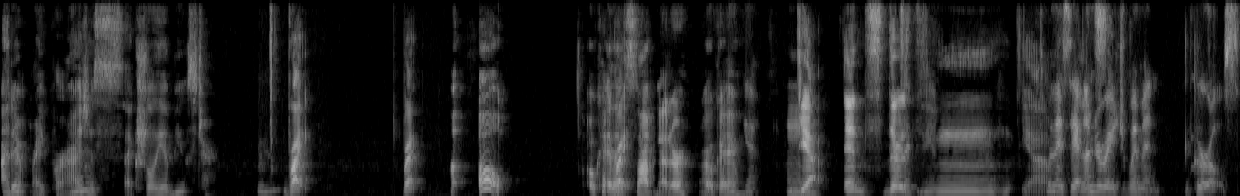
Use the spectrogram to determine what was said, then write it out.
I didn't rape her. I Mhm. just sexually abused her." Right, right, Uh, Oh, okay, Right. that's not better. Okay, Yeah. Mm. yeah. And there's like- mm, yeah. when they say it's- underage women, girls,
